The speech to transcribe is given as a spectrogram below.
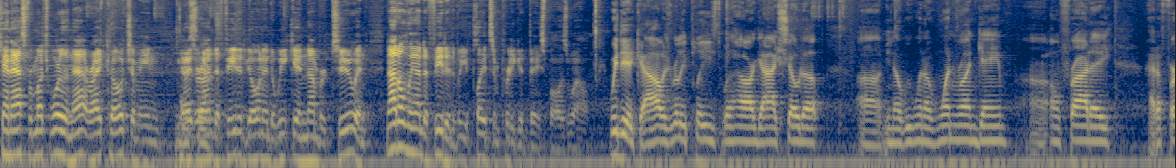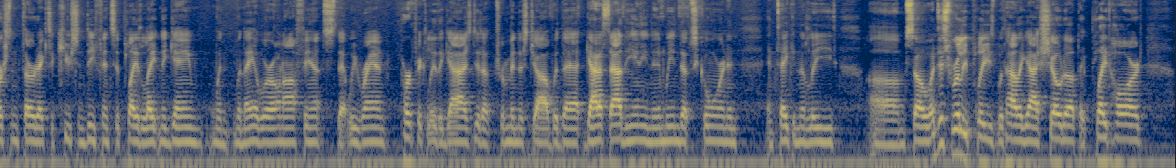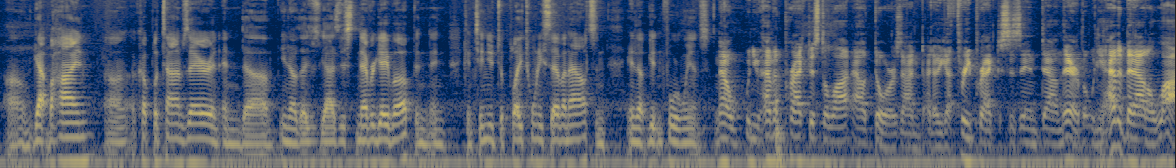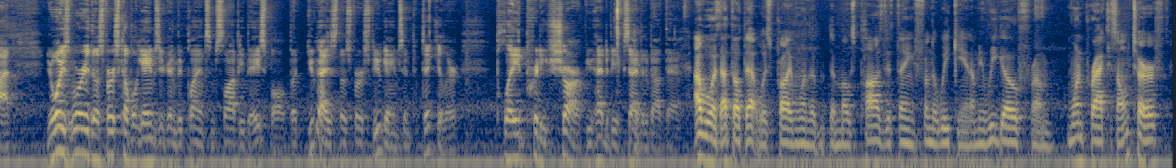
Can't ask for much more than that, right, Coach? I mean, you guys are undefeated going into weekend number two, and not only undefeated, but you played some pretty good baseball as well. We did, Kyle. I was really pleased with how our guys showed up. Uh, you know, we won a one-run game uh, on Friday. Had a first and third execution defensive play late in the game when, when they were on offense that we ran perfectly. The guys did a tremendous job with that. Got us out of the inning, and then we ended up scoring and, and taking the lead. Um, so I'm just really pleased with how the guys showed up. They played hard. Um, got behind uh, a couple of times there, and, and uh, you know those guys just never gave up and, and, continued to play 27 outs and ended up getting four wins. Now, when you haven't practiced a lot outdoors, I know you got three practices in down there, but when you haven't been out a lot, you're always worried those first couple of games you're going to be playing some sloppy baseball. But you guys, those first few games in particular, played pretty sharp. You had to be excited about that. I was. I thought that was probably one of the, the most positive things from the weekend. I mean, we go from one practice on turf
